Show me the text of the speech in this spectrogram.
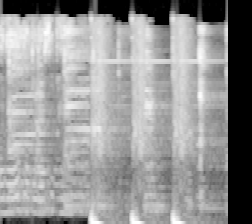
I know the recipe.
